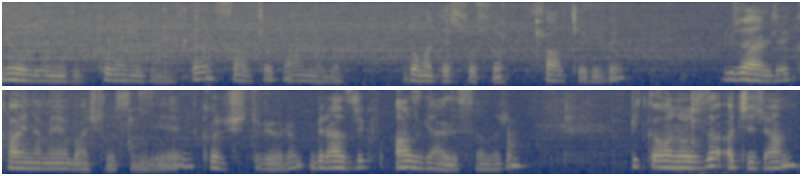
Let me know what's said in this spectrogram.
Gördüğünüz gibi kavanozumuzda salça kalmadı. Domates sosu, salça gibi güzelce kaynamaya başlasın diye karıştırıyorum. Birazcık az geldi sanırım. Bir kavanozda açacağım.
